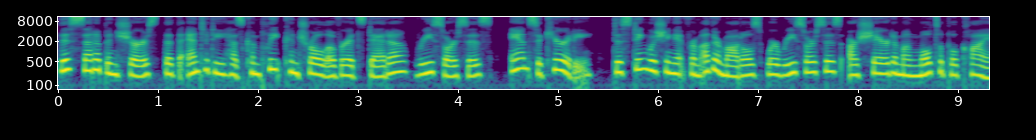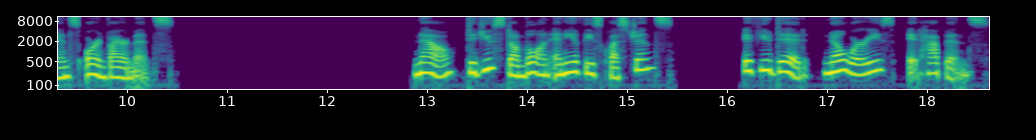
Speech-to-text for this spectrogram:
This setup ensures that the entity has complete control over its data, resources, and security, distinguishing it from other models where resources are shared among multiple clients or environments. Now, did you stumble on any of these questions? If you did, no worries, it happens.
